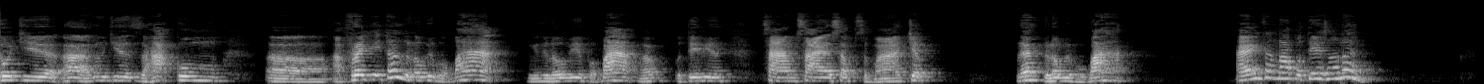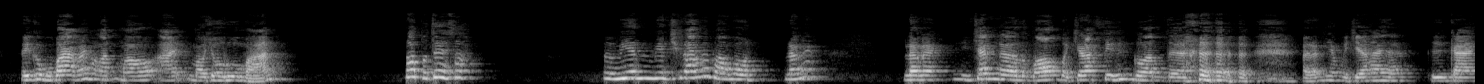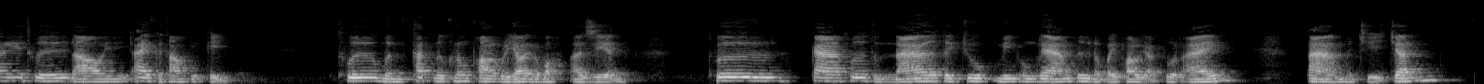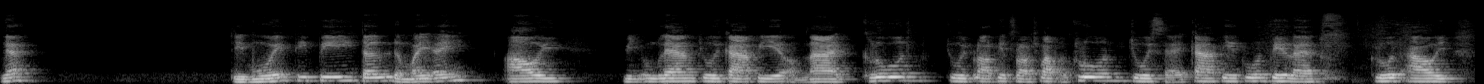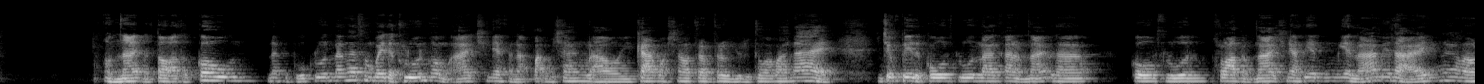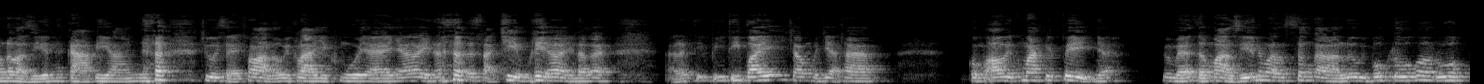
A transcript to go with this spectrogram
ដូចជាអាដូចជាសហគមន៍អឺអាហ្វ្រិកអីទៅគឺលោកវាពិបាកគឺលោកវាពិបាកប្រទេសវា30 40សមាជិកណាគឺលោកវាពិបាកឯងទៅដល់ប្រទេសហ្នឹងហើយក៏ពិបាកហើយមកអត់មកអាចមកចូលរួមបានដល់ប្រទេសសោះមានមានឆ្នាំហ្នឹងបងប្អូន ហ្នឹងណាហ្នឹងហើយអញ្ចឹងលបងបច្រាស់ជឹងគាត់អាហ្នឹងខ្ញុំបញ្ជាក់ឲ្យណាគឺការងារធ្វើដោយឯកតោភាគីធ្វើធ្វើមិនស្ថិតនៅក្នុងផលប្រយោជន៍របស់អាស៊ានធ្វើការធ្វើដំណើរទៅជួបមីងអ៊ុងលៀងគឺដើម្បីផលប្រយោជន៍ខ្លួនឯងតាមបញ្ជាចិនណាទី1ទី2ទៅដើម្បីអីឲ្យ មីងអ៊ុងលៀងជួយការពារអំណាចខ្លួនជួយផ្ដល់ភាពស្របច្បាប់ឲ្យខ្លួន ជួយស្រែកការពារខ្លួនពេលដែលខ្លួនឲ្យអំណាចបន្តទៅកូនណាពីព្រោះខ្លួនហ្នឹងសំបីតែខ្លួនក៏មិនអាចឈ្នះគណៈបពប្រឆាំងដោយការបោះឆ្នោតត្រឹមត្រូវយុត្តិធម៌បានដែរអញ្ចឹងពេលតែកូនខ្លួនឡើងកាន់អំណាចថាកូនខ្លួនផ្លត់អំណាចឈ្នះទៀតមានណាមានតែឯងមកនៅអាស៊ានការពារអញជួយស្រែកផ្លាឥឡូវវាខ្លាយជាក្មួយឯងហើយណាសាច់ឈាមនេះហើយហ្នឹងហើយ ឥឡូវទី2ទី3ចង់បញ្ជាក់ថាកុំឲ្យវាខ្មាស់គេពេកណាវាមិនមែនត្រឹមអាស៊ានមកសឹងតែលើពិភពលោករស់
